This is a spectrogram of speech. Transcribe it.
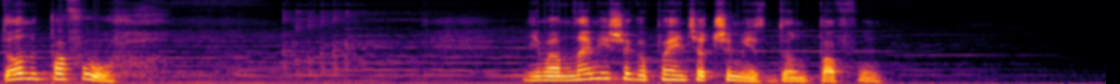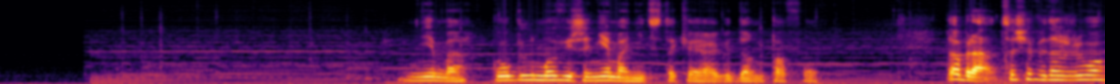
Don Pafu. Nie mam najmniejszego pojęcia, czym jest Don Pafu. Nie ma. Google mówi, że nie ma nic takiego jak Don Pafu. Dobra, co się wydarzyło?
